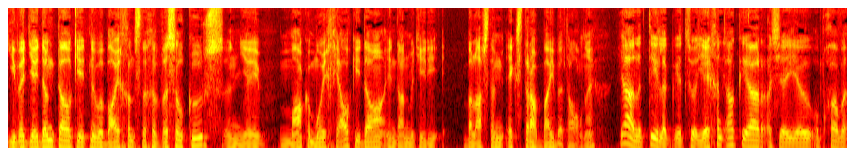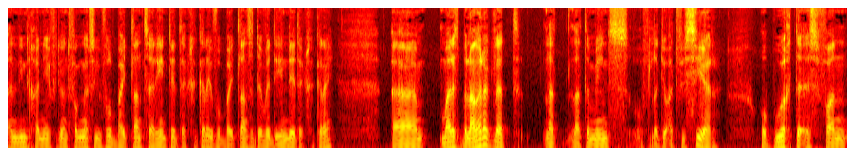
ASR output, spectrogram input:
jy weet jy dink dalk jy het nou 'n baie gunstige wisselkoers en jy maak 'n mooi geldjie daar en dan moet jy die belasting ekstra bybetaal, né? Ja, natuurlik. Weet so, jy gaan elke jaar as jy jou opgawe indien, gaan jy vir die ontvangers hoeveel buitelandse rente het ek gekry of buitelandse dividende het ek gekry. Ehm uh, maar dit is belangrik dat laat laat 'n mens of laat jou adviseer op hoogte is van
